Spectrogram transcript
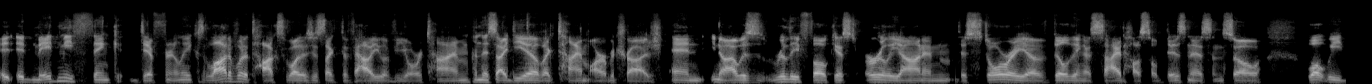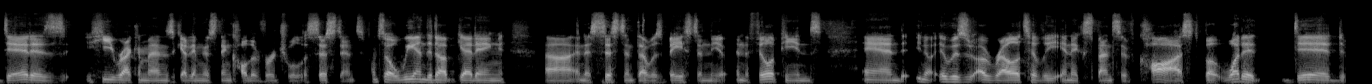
it, it made me think differently because a lot of what it talks about is just like the value of your time and this idea of like time arbitrage. And you know i was really focused early on in the story of building a side hustle business. And so what we did is he recommends getting this thing called a virtual assistant. And so we ended up getting uh, an assistant that was based in the in the philippines. And you know it was a relatively inexpensive cost but what it did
